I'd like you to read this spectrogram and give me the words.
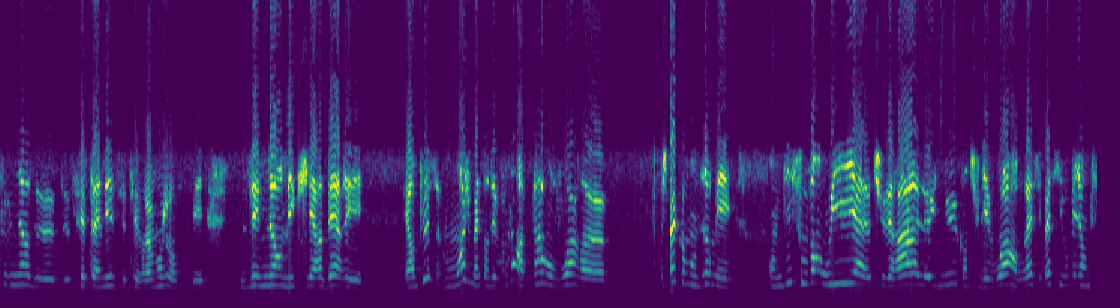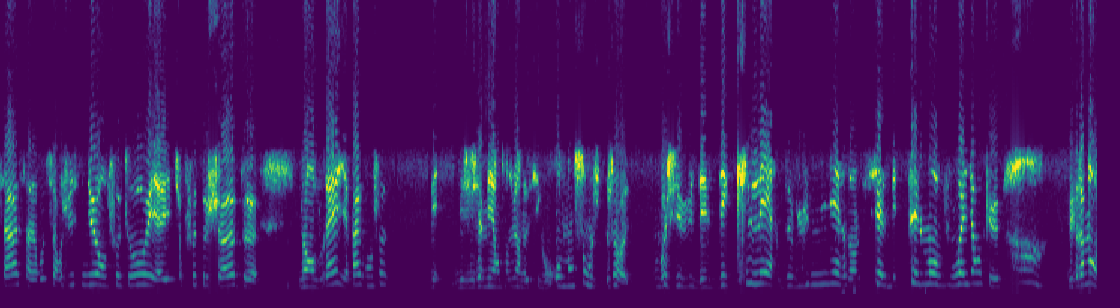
souvenir de, de cette année. C'était vraiment genre ces énormes éclairs verts et, et en plus, moi, je m'attendais vraiment à pas en voir. Euh, je sais pas comment dire, mais on me dit souvent oui, euh, tu verras l'œil nu quand tu les vois. En vrai, c'est pas si voyant que ça. Ça ressort juste mieux en photo et sur Photoshop. Euh, mais en vrai, il n'y a pas grand-chose. Mais, mais j'ai jamais entendu un aussi gros mensonge. Genre, moi, j'ai vu des éclairs de lumière dans le ciel, mais tellement voyants que. Oh, mais vraiment,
